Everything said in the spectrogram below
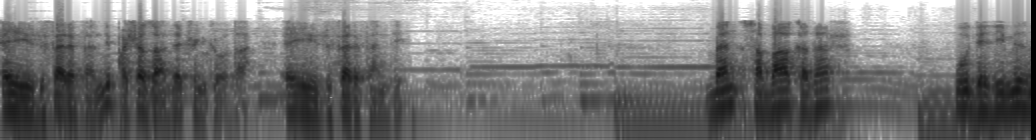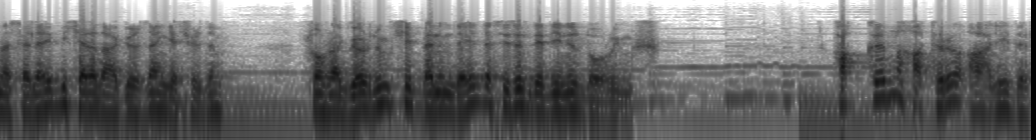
ey Züfer Efendi, Paşazade çünkü o da, ey Züfer Efendi. Ben sabaha kadar bu dediğimiz meseleyi bir kere daha gözden geçirdim. Sonra gördüm ki benim değil de sizin dediğiniz doğruymuş. Hakkın hatırı alidir.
